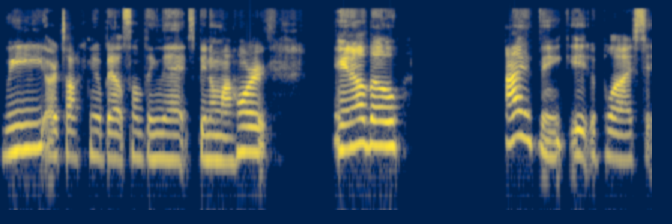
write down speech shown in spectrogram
we are talking about something that's been on my heart. And although I think it applies to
